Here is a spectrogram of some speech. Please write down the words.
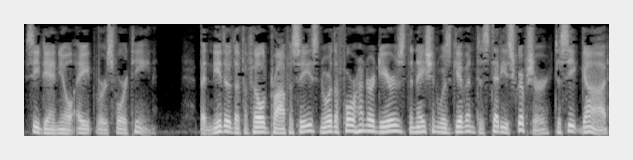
See Daniel 8 verse 14. But neither the fulfilled prophecies nor the 400 years the nation was given to study Scripture, to seek God,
